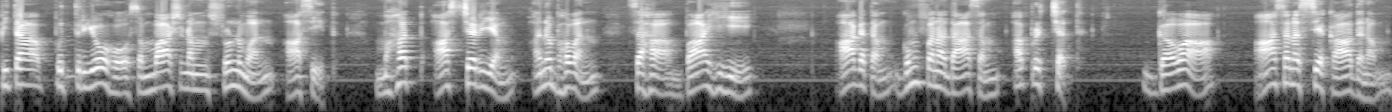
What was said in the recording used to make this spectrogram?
पिता पुत्र्योः सम्भाषणं शृण्वन् आसीत्। महत् आश्चर्यम् अनुभवन् सः बाहिः आगतं गुम्फनदासम् अपृच्छत्। गवा आसनस्य खादनं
